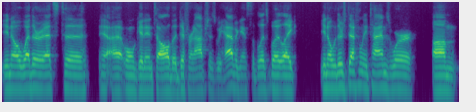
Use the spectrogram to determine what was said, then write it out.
you know, whether that's to, I won't get into all the different options we have against the blitz, but like, you know, there's definitely times where um,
